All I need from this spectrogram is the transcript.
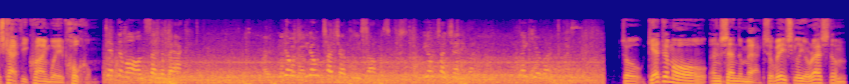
is Kathy Crime Wave Hochul. Get them all and send them back. You don't, you don't touch our police officers. You don't touch anybody. Thank you, everyone. So get them all and send them back. So basically arrest them,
